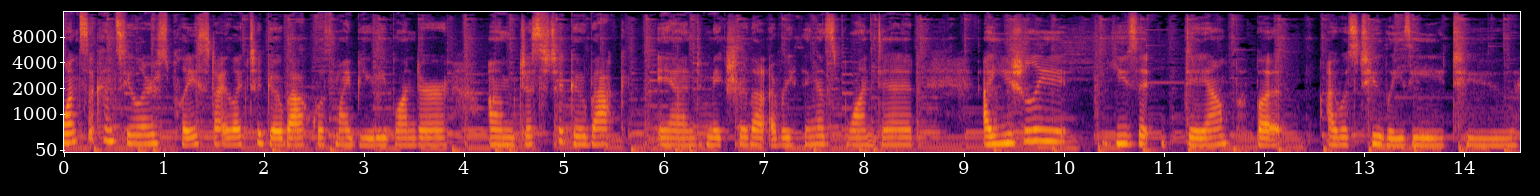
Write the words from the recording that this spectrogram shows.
Once the concealer is placed, I like to go back with my Beauty Blender um, just to go back and make sure that everything is blended. I usually use it damp, but I was too lazy to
